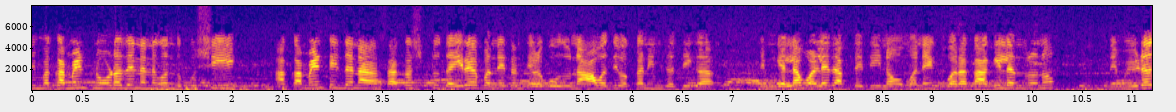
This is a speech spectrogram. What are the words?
ನಿಮ್ಮ ಕಮೆಂಟ್ ನೋಡೋದೇ ನನಗೊಂದು ಖುಷಿ. ಆ ಕಮೆಂಟಿಂದ ನಾ ಸಾಕಷ್ಟು ಧೈರ್ಯ ಬಂದೈತೆ ಅಂತ ಹೇಳ್ಬೋದು. ನಾವು ಅದೀವಕ್ಕ ನಿಮ್ಮ ಜೊತೆಗ ನಿಮಗೆಲ್ಲ ಒಳ್ಳೇದಾಗ್ತೈತಿ. ನಾವು ಮನೆಗೆ ಬರೋಕ್ಕಾಗಿಲ್ಲ ಅಂದ್ರೂ ನಿಮ್ಮ ವಿಡಿಯೋ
